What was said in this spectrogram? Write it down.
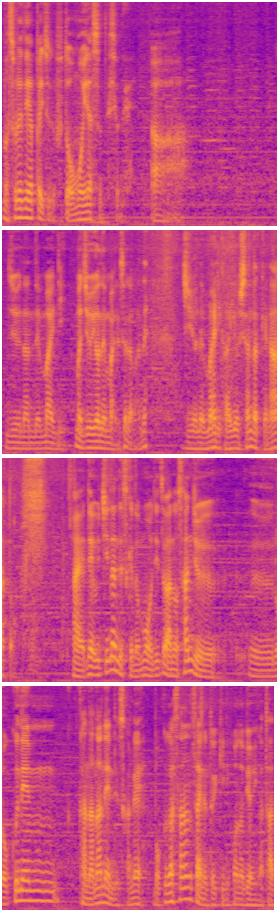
まあ、それでやっぱりちょっとふと思い出すんですよね。ああ、十何年前に、まあ14年前ですよ、だからね、14年前に開業したんだっけなと。はい、でうちなんですけども実はあの36年か7年ですかね僕が3歳の時にこの病院が建っ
